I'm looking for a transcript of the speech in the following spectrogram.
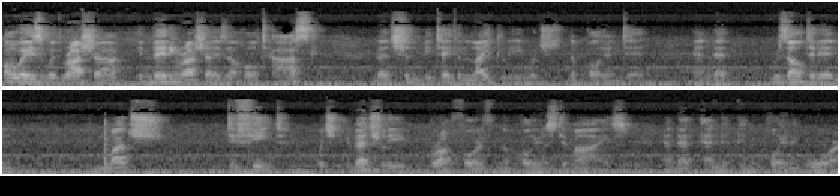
always with Russia, invading Russia is a whole task that shouldn't be taken lightly, which Napoleon did, and that resulted in much defeat, which eventually brought forth Napoleon's demise, and that ended the Napoleonic War.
